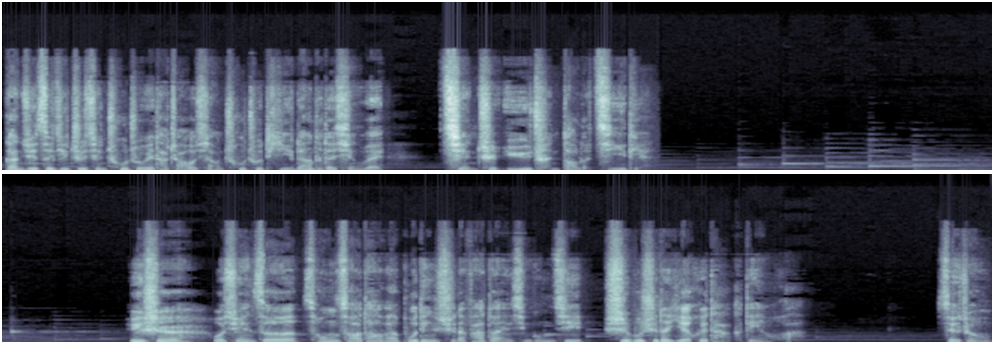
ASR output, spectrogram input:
感觉自己之前处处为他着想、处处体谅他的行为，简直愚蠢到了极点。于是我选择从早到晚不定时的发短信攻击，时不时的也会打个电话。最终，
